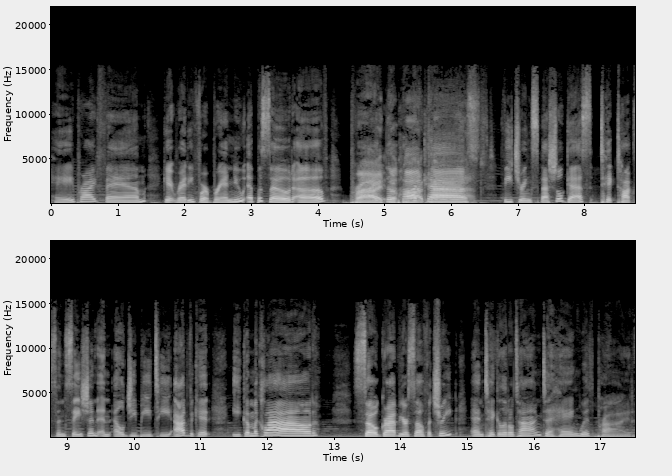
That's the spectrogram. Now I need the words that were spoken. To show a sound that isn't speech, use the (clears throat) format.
Hey, Pride fam. Get ready for a brand new episode of Pride the Podcast. featuring special guest, TikTok sensation, and LGBT advocate, Eeka McLeod. So grab yourself a treat and take a little time to hang with Pride.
